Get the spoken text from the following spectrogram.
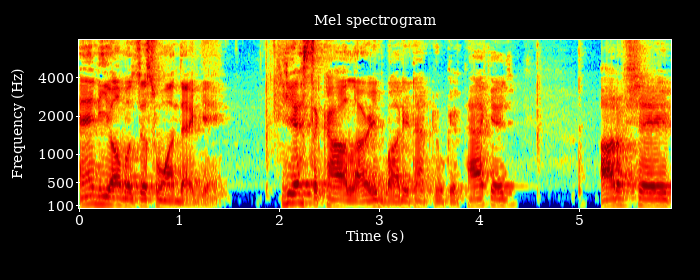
and he almost just won that game? Yes, the Kyle Lowry body type 2K package. Out of shape,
